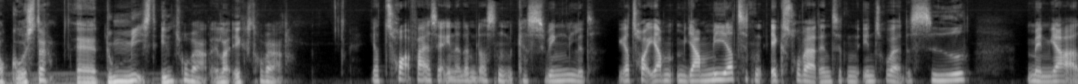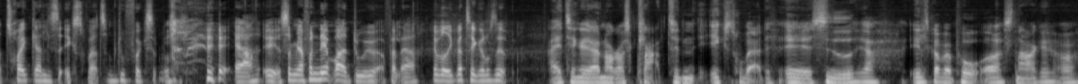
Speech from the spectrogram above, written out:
Augusta, er du mest introvert eller ekstrovert? Jeg tror faktisk, jeg er en af dem, der sådan kan svinge lidt. Jeg tror, jeg, jeg er mere til den ekstroverte end til den introverte side. Men jeg tror ikke, jeg er lige så ekstrovert, som du for eksempel er. Øh, som jeg fornemmer, at du i hvert fald er. Jeg ved ikke, hvad tænker du selv? Ej, jeg tænker, jeg er nok også klar til den ekstroverte øh, side. Jeg elsker at være på og snakke, og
